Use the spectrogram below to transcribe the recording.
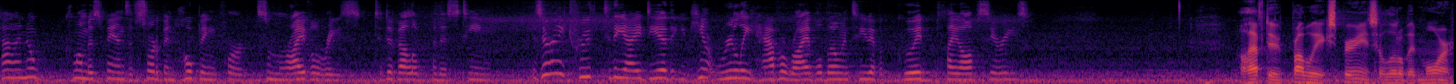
Todd, I know Columbus fans have sort of been hoping for some rivalries to develop for this team. Is there any truth to the idea that you can't really have a rival though until you have a good playoff series? I'll have to probably experience a little bit more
